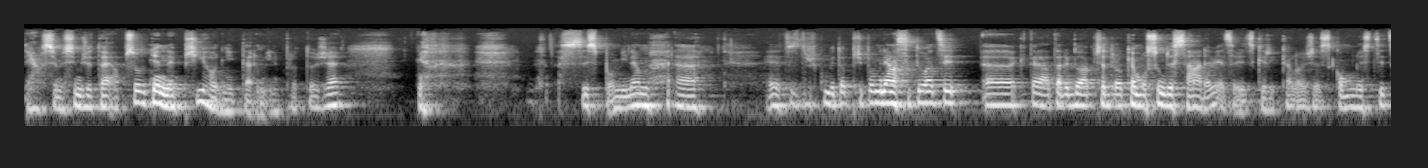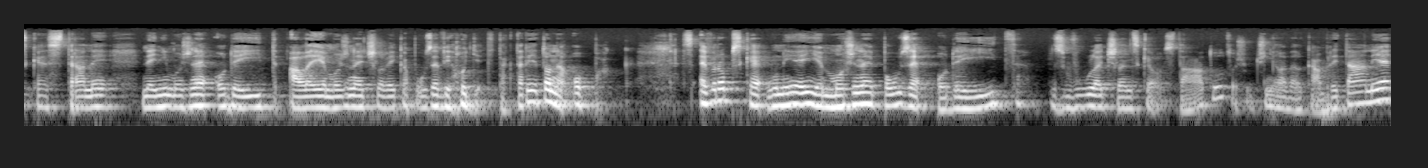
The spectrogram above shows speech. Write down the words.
Já si myslím, že to je absolutně nepříhodný termín, protože si vzpomínám, eh, je to trošku mi to připomíná situaci, eh, která tady byla před rokem 89. Se vždycky říkalo, že z komunistické strany není možné odejít, ale je možné člověka pouze vyhodit. Tak tady je to naopak. Z Evropské unie je možné pouze odejít z vůle členského státu, což učinila Velká Británie,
